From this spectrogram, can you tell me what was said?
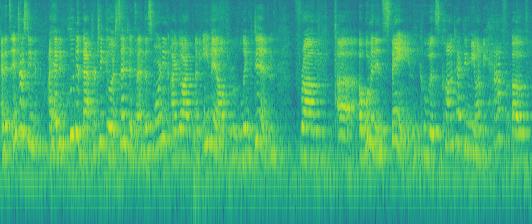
And it's interesting, I had included that particular sentence, and this morning I got an email through LinkedIn from uh, a woman in Spain who was contacting me on behalf of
